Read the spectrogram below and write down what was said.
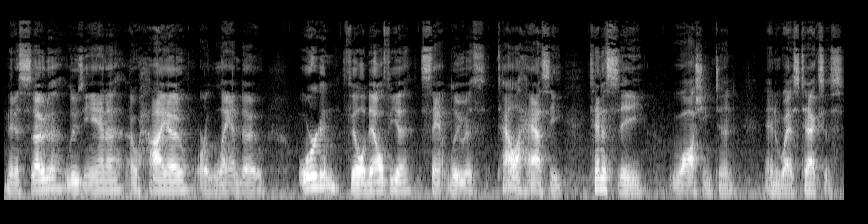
Minnesota, Louisiana, Ohio, Orlando, Oregon, Philadelphia, St. Louis, Tallahassee, Tennessee, Washington, and West Texas.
